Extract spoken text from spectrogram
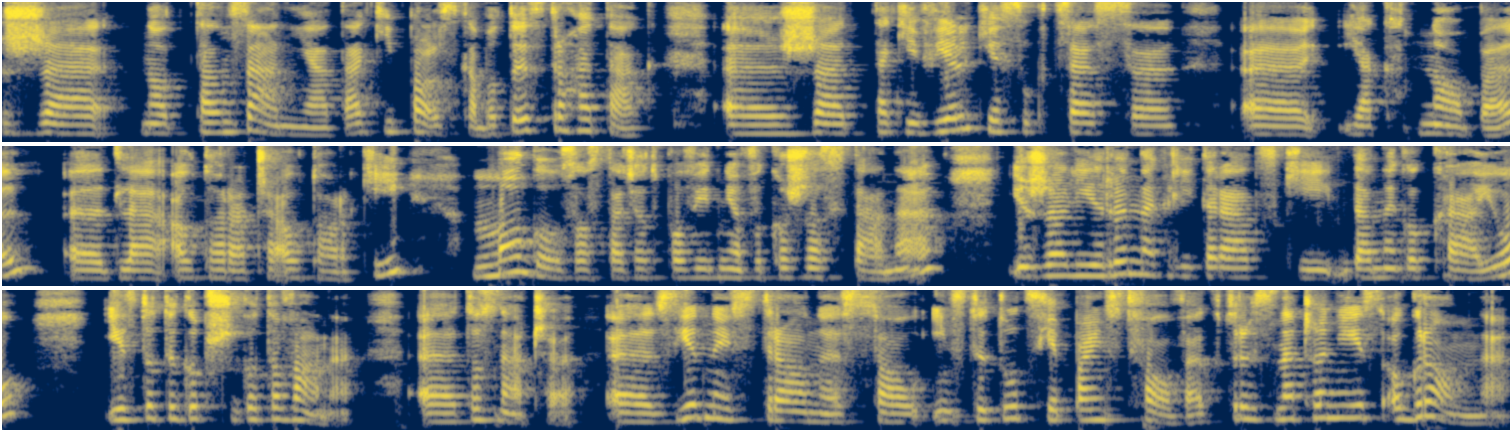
że no, Tanzania, tak, i Polska, bo to jest trochę tak, e, że takie wielkie sukcesy jak Nobel dla autora czy autorki mogą zostać odpowiednio wykorzystane, jeżeli rynek danego kraju jest do tego przygotowany. To znaczy, z jednej strony są instytucje państwowe, których znaczenie jest ogromne.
